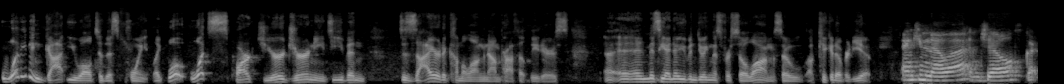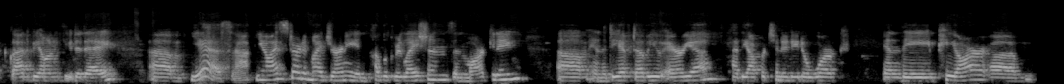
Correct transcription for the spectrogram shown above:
what even got you all to this point? Like, what what sparked your journey to even desire to come along nonprofit leaders? Uh, and, and Missy, I know you've been doing this for so long, so I'll kick it over to you. Thank you, Noah and Jill. Glad to be on with you today. Um, yes, uh, you know, I started my journey in public relations and marketing um, in the DFW area. Had the opportunity to work in the PR um,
